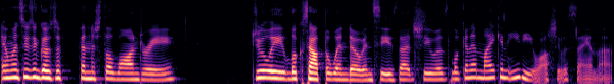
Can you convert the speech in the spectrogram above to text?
And when Susan goes to finish the laundry, Julie looks out the window and sees that she was looking at Mike and Edie while she was saying that.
